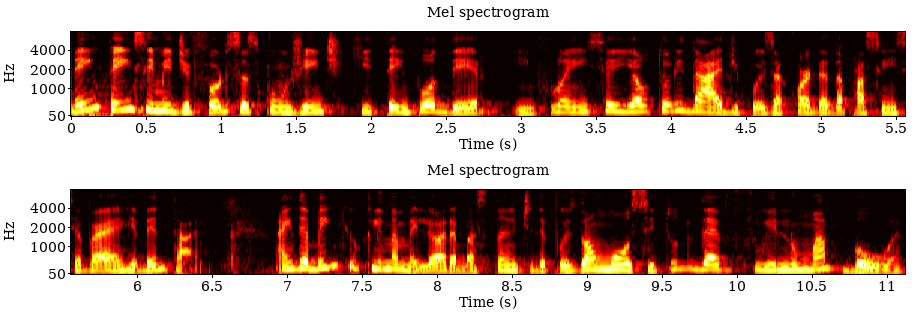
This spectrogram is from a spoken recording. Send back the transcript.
Nem pense em medir forças com gente que tem poder, influência e autoridade, pois a corda da paciência vai arrebentar. Ainda bem que o clima melhora bastante depois do almoço e tudo deve fluir numa boa.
